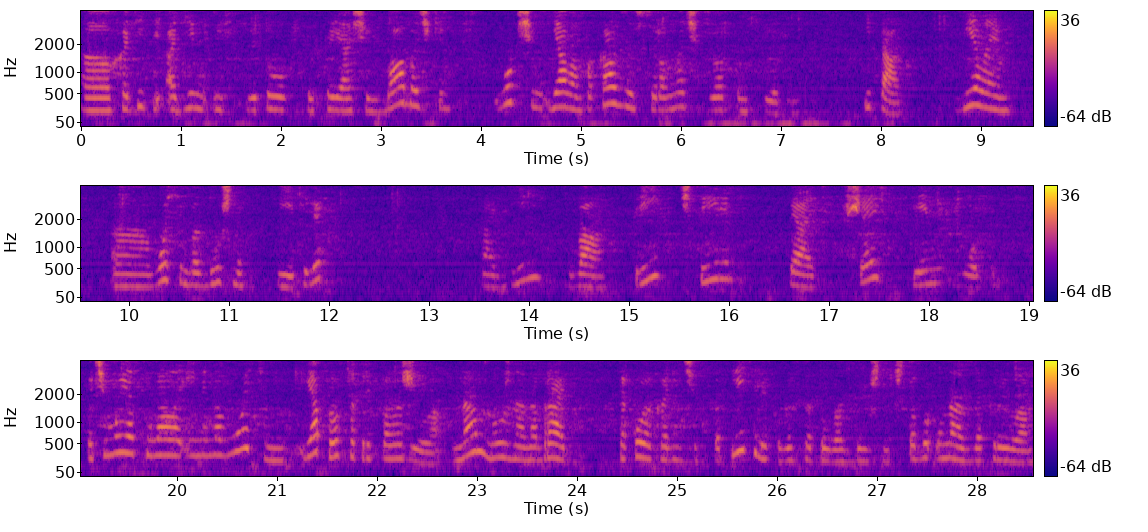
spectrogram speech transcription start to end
э, хотите один из цветов, состоящих в бабочке. В общем, я вам показываю все равно четвертым цветом. Итак, делаем э, 8 воздушных петелек. 1, 2, 3, 4, 5, 6, 7, 8. Почему я сказала именно 8? Я просто предположила. Нам нужно набрать такое количество петелек высоту воздушных, чтобы у нас закрыло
